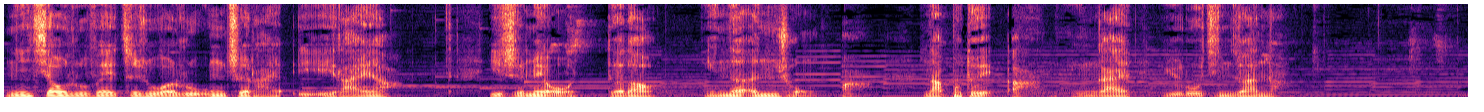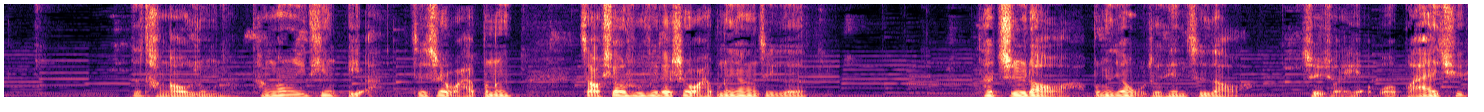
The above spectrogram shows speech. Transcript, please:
您萧淑妃自从我入宫之来以来呀，一直没有得到您的恩宠啊，那不对啊。”应该雨露均沾呐。那唐高宗呢？唐高宗一听，哎呀，这事儿我还不能找萧淑妃的事儿，我还不能让这个他知道啊，不能让武则天知道啊。所以说，哎呀，我不爱去，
